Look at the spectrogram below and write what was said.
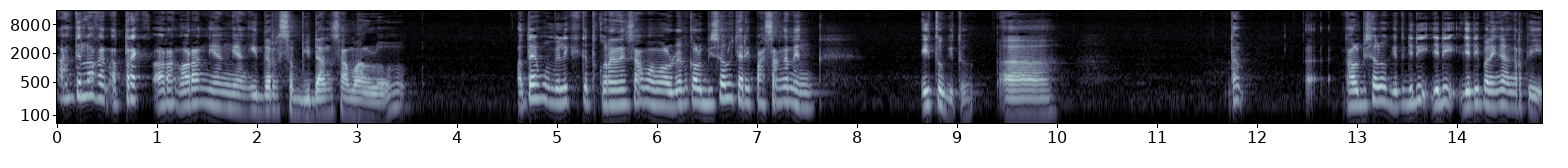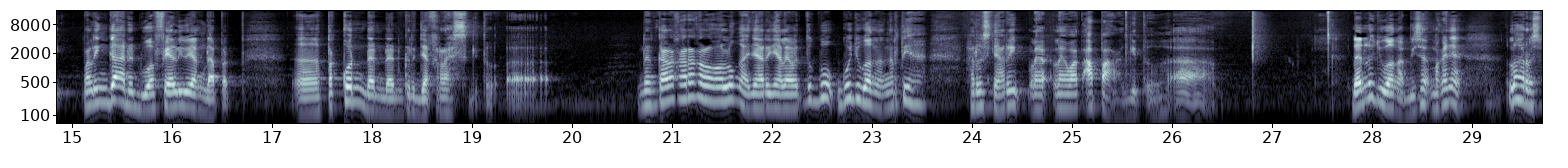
Nanti lo akan attract orang-orang yang yang either sebidang sama lo atau yang memiliki ketekunan yang sama sama lo dan kalau bisa lo cari pasangan yang itu gitu. Uh, kalau bisa lo gitu jadi jadi jadi paling nggak ngerti. Paling nggak ada dua value yang dapat uh, tekun dan dan kerja keras gitu. Uh, dan karena karena kalau lu nggak nyarinya lewat itu gue gue juga nggak ngerti ya, harus nyari le lewat apa gitu. Uh, dan lu juga nggak bisa makanya lu harus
